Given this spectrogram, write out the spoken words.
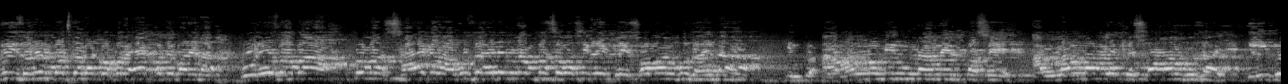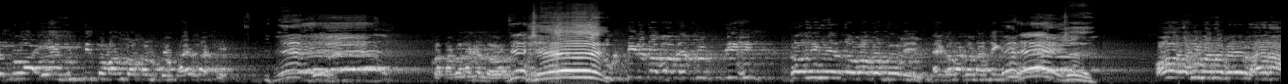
দুই জনের মর্যাদা কখনো এক হতে পারে না। ওরে বাবা তোমার সাহেব আর আবু জাহেলের নাম পাশাপাশি লিখলে সমান বোঝায় না। কিন্তু আমার নবীর নামের পাশে আল্লাহর নাম লেখলে সমান বোঝায়। এই ফতুয়া এই যুক্তি তোমার তখন কোথায় থাকে? কথা কথা কেন? দলিলের জবাবে দলিল এই কথা কথা ঠিক? ও ভাইরা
